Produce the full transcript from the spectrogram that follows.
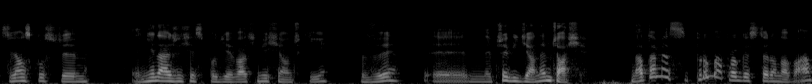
w związku z czym nie należy się spodziewać miesiączki w e, przewidzianym czasie. Natomiast próba progesteronowa,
